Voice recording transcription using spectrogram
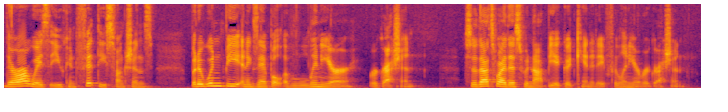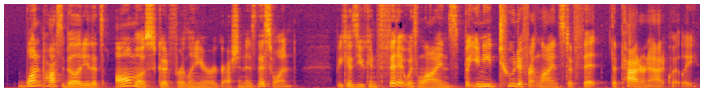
There are ways that you can fit these functions, but it wouldn't be an example of linear regression. So that's why this would not be a good candidate for linear regression. One possibility that's almost good for linear regression is this one, because you can fit it with lines, but you need two different lines to fit the pattern adequately.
